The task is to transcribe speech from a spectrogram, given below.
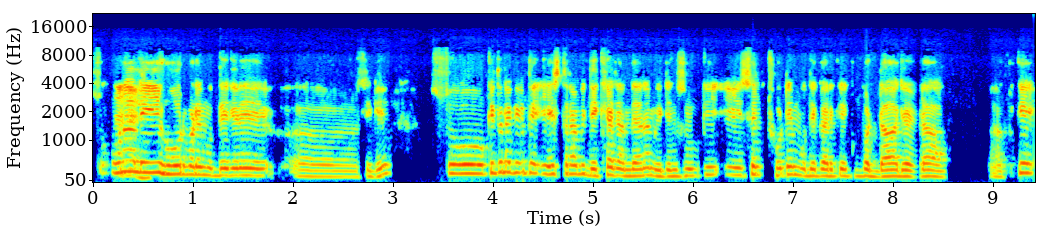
ਸੋ ਉਹਨਾਂ ਲਈ ਹੋਰ ਬੜੇ ਮੁੱਦੇ ਜਿਹੜੇ ਸੀਗੇ। ਸੋ ਕਿਤੇ ਨਾ ਕਿਤੇ ਇਸ ਤਰ੍ਹਾਂ ਵੀ ਦੇਖਿਆ ਜਾਂਦਾ ਹੈ ਨਾ ਮੀਟਿੰਗਸ ਨੂੰ ਕਿ ਇਹ ਸਿਰਫ ਛੋਟੇ ਮੁੱਦੇ ਕਰਕੇ ਇੱਕ ਵੱਡਾ ਜਿਹੜਾ ਕਿਉਂਕਿ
